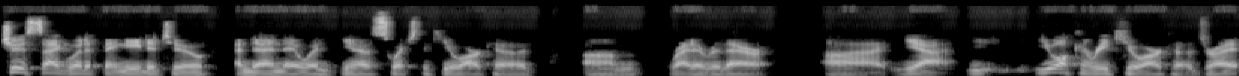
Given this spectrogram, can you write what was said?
choose SegWit if they needed to. And then it would, you know, switch the QR code, um, right over there uh, yeah, you all can read QR codes, right?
